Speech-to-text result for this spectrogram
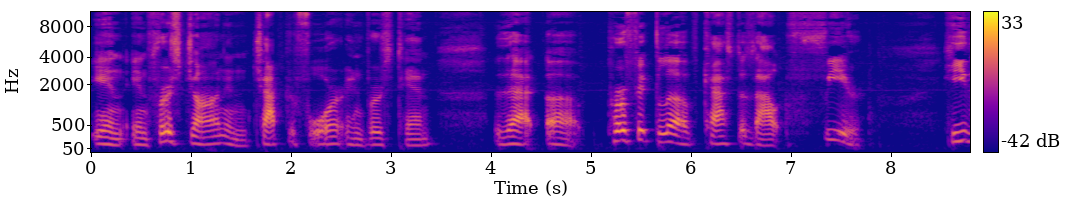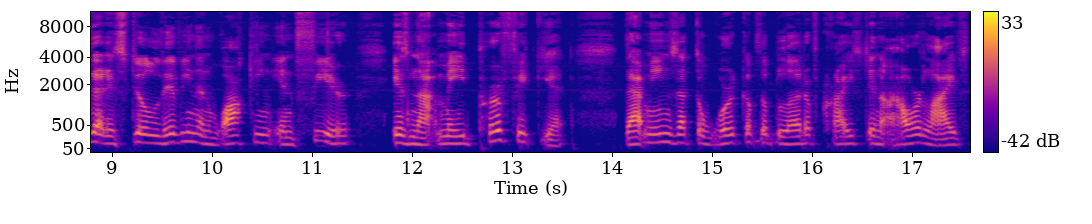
in in First John in chapter four and verse ten that uh, perfect love casteth out fear. He that is still living and walking in fear is not made perfect yet. That means that the work of the blood of Christ in our lives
